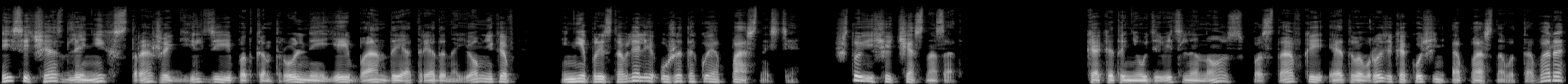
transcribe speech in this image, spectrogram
И сейчас для них стражи гильдии и подконтрольные ей банды и отряды наемников не представляли уже такой опасности, что еще час назад. Как это ни удивительно, но с поставкой этого вроде как очень опасного товара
